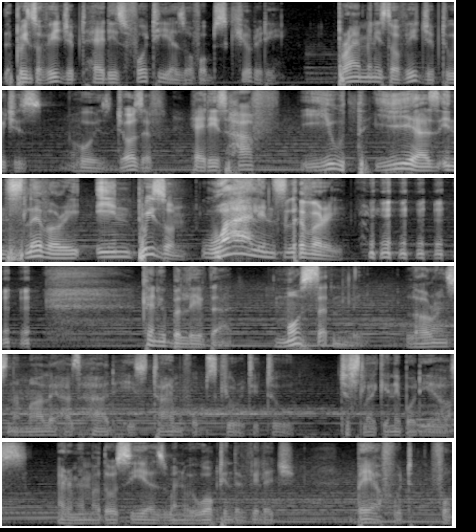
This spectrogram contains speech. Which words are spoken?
The Prince of Egypt had his 40 years of obscurity. Prime Minister of Egypt, which is who is Joseph, had his half youth years in slavery in prison while in slavery. Can you believe that? Most certainly, Lawrence Namale has had his time of obscurity too, just like anybody else. I remember those years when we walked in the village barefoot for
